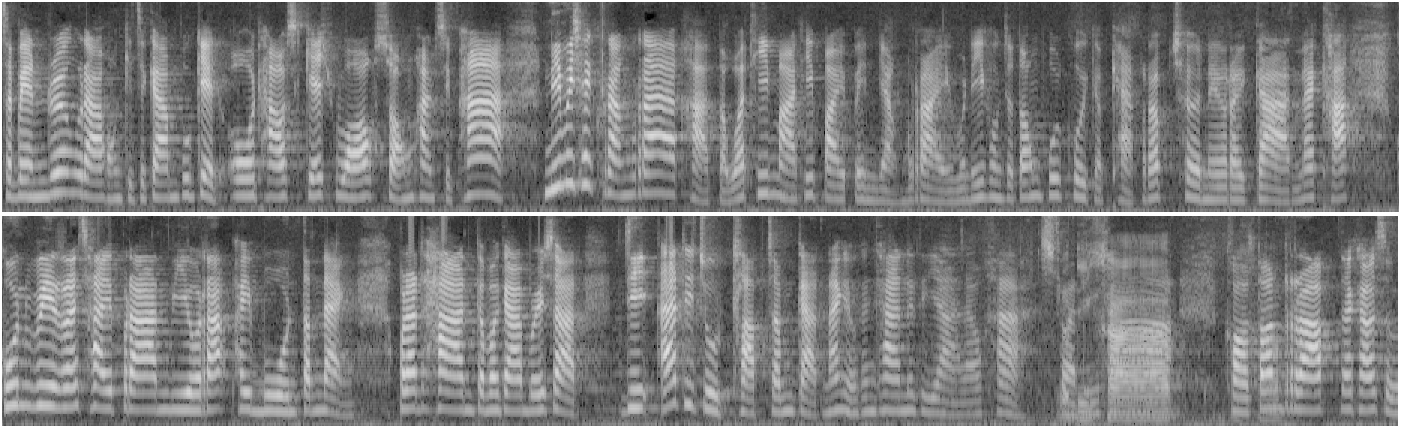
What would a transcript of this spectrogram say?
จะเป็นเรื่องราวของกิจกรรมภูเก็ต o t o w n Sketch Walk 2015 นี่ไม่ใช่ครั้งแรกค่ะ แต่ว่าที่มาที่ไปเป็นอย่างไร วันนี้คงจะต้องพูดคุยกับแขกรับเชิญในรายการนะคะ คุณวีรชัยปราณวีระภัยบูลย์ตำแหน่งประธานกรรมการบริษัท The Attitude Club จำกัดนั่งอยู่ข้างๆนิตยาแล้วค่ะ สวัสดีครับขอต้อนรับนะคะสู่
